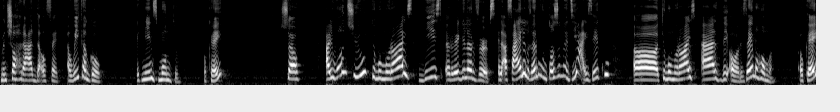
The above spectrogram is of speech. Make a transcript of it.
من شهر عدى أو فات a week ago it means منذ okay so I want you to memorize these irregular verbs الأفعال الغير منتظمة دي عايزاكم uh, to memorize as they are زي ما هم okay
